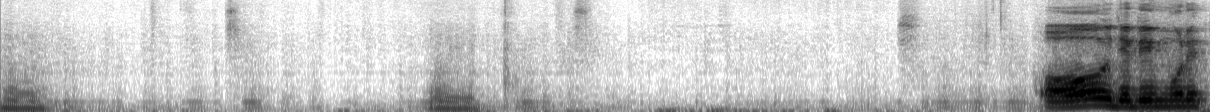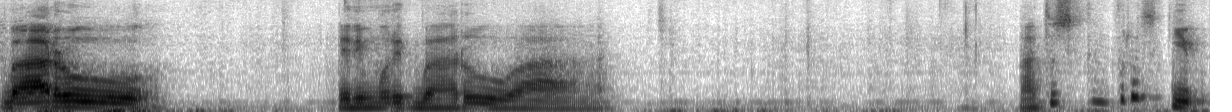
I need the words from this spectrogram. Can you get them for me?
Hmm. Hmm. Oh, jadi murid baru. Jadi murid baru. Wah. Nah, terus terus gim-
